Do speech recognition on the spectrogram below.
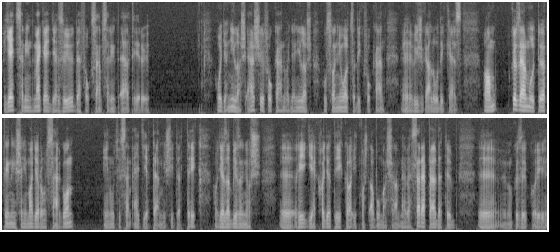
jegy szerint megegyező, de fogszám szerint eltérő hogy a nyilas első fokán, vagy a nyilas 28. fokán e, vizsgálódik ez. A közelmúlt történései Magyarországon én úgy hiszem egyértelműsítették, hogy ez a bizonyos e, régiek hagyatéka, itt most Abu Masar neve szerepel, de több e, középkori,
